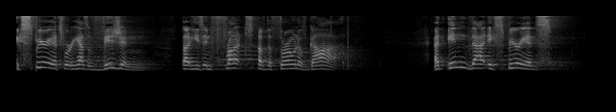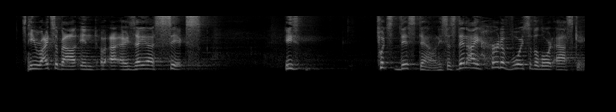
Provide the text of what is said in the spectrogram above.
experience where he has a vision that he's in front of the throne of God. And in that experience, he writes about in uh, uh, Isaiah 6, he puts this down. He says, Then I heard a voice of the Lord asking,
